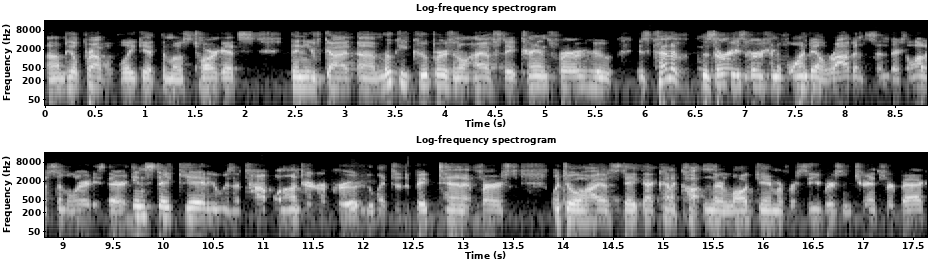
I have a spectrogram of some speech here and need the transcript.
Um, he'll probably get the most targets. Then you've got uh, Mookie Cooper's an Ohio State transfer who is kind of Missouri's version of Wan'Dale Robinson. There's a lot of similarities there. In-state kid who was a top 100 recruit who went to the Big Ten at first, went to Ohio State, got kind of caught in their logjam of receivers and transferred back.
